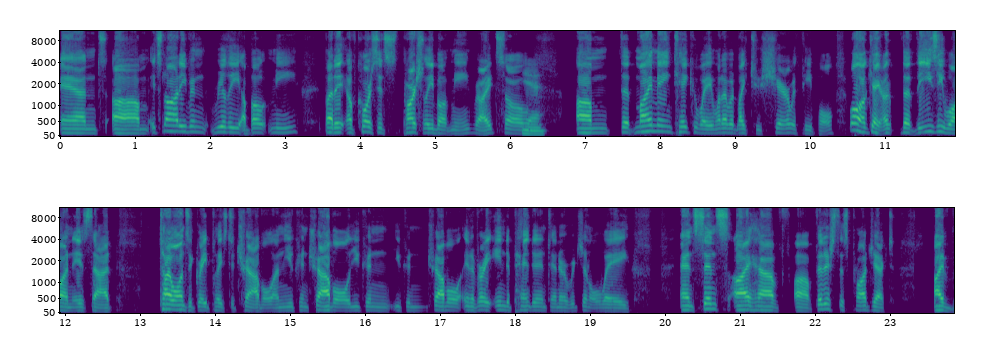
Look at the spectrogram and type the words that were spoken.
and um, it's not even really about me. But it, of course, it's partially about me, right? So yeah. um, the my main takeaway and what I would like to share with people. Well, okay, uh, the the easy one is that Taiwan's a great place to travel, and you can travel. You can you can travel in a very independent and original way. And since I have uh, finished this project, I've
